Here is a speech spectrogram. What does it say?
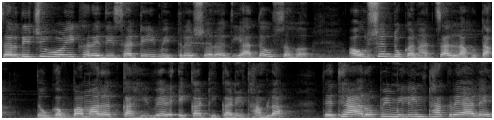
सर्दीची गोळी खरेदीसाठी मित्र शरद यादवसह औषध दुकानात चालला होता. तो गप्पा मारत काही वेळ एका ठिकाणी थांबला. तेथे आरोपी मिलिंद ठाकरे आले.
